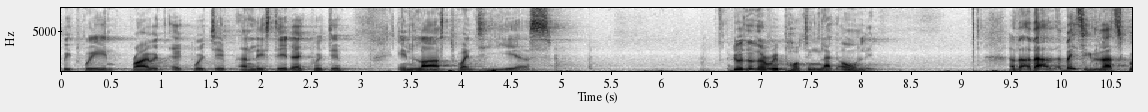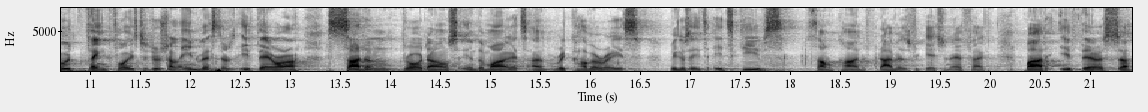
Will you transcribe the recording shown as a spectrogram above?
between private equity and listed equity in last 20 years due to the reporting lag only. That, that, basically, that's a good thing for institutional investors if there are sudden drawdowns in the markets and recoveries, because it, it gives some kind of diversification effect. But if there's a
